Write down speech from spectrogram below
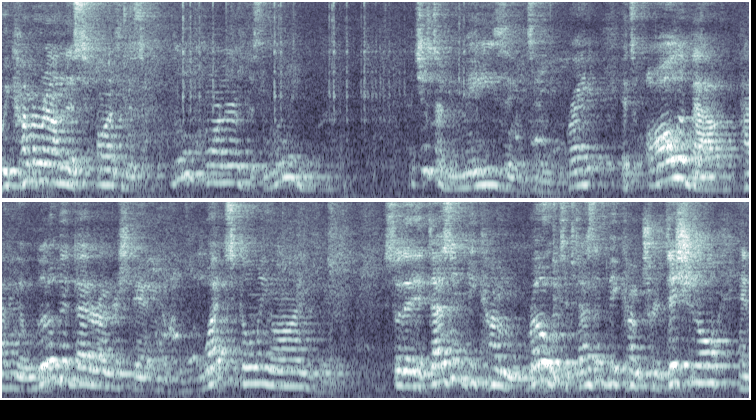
we come around this font this little corner, this little. It's just amazing to me, right? It's all about having a little bit better understanding of what's going on here so that it doesn't become rote, it doesn't become traditional and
